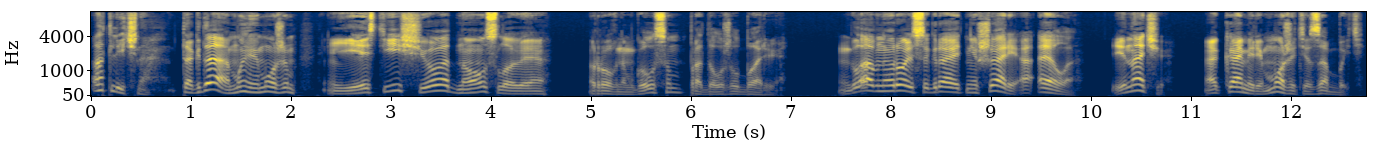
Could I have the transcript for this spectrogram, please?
«Отлично. Тогда мы можем...» «Есть еще одно условие», — ровным голосом продолжил Барри. «Главную роль сыграет не Шари, а Элла. Иначе о камере можете забыть».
